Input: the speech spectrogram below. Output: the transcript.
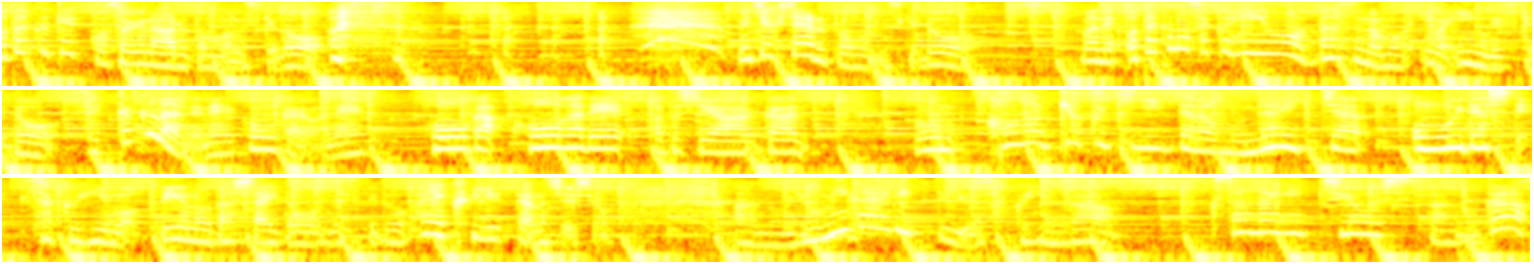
オタク結構そういうのあると思うんですけど。めちゃくちゃあると思うんですけど。まあねオタクの作品を出すのも今いいんですけどせっかくなんでね今回はね邦画邦画で私がもうこの曲聴いたらもう泣いちゃう思い出して作品をっていうのを出したいと思うんですけど早く言えって話でしょあの「よみがえり」っていう作品が草薙剛さんが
